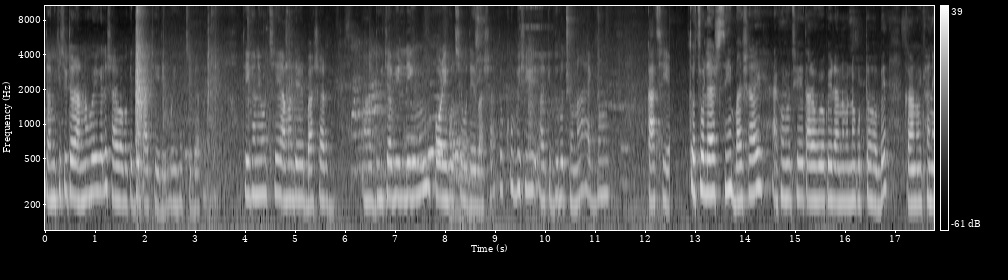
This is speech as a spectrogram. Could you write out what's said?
তো আমি কিছুটা রান্না হয়ে গেলে সারা বাবাকে দিয়ে পাঠিয়ে দেবো, এই হচ্ছে ব্যাপারটা। তো এখানে হচ্ছে আমাদের বাসার দুইটা বিল্ডিং পরে হচ্ছে ওদের বাসা। তো খুব বেশি আর কি দূরত্ব না, একদম কাছে তো চলে আসছি বাসায়, এখন হচ্ছে তাড়াহুড়ো করে রান্নাবান্না করতে হবে, কারণ ওইখানে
